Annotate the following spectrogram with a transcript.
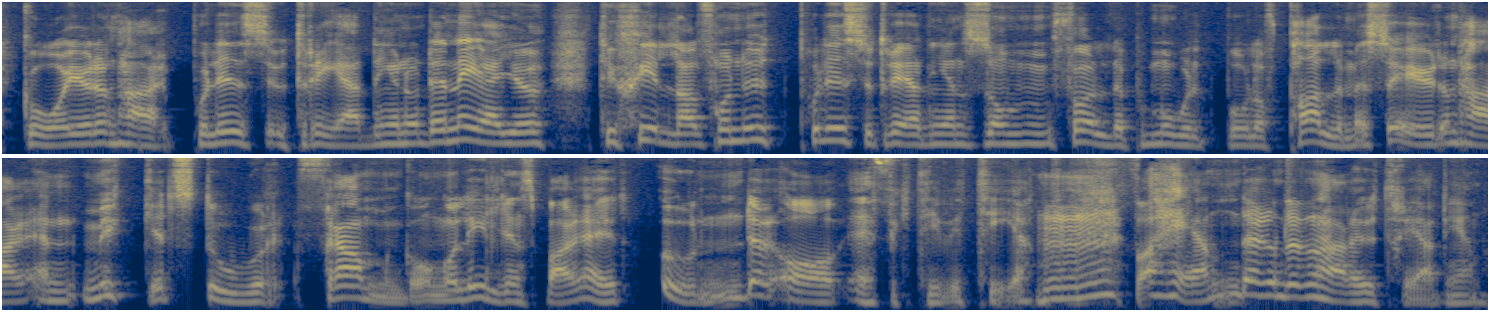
fortgår ju den här polisutredningen och den är ju, till skillnad från ut polisutredningen som följde på mordet på Olof Palme, så är ju den här en mycket stor framgång och Liljensparre är ett under av effektivitet. Mm. Vad händer under den här utredningen?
